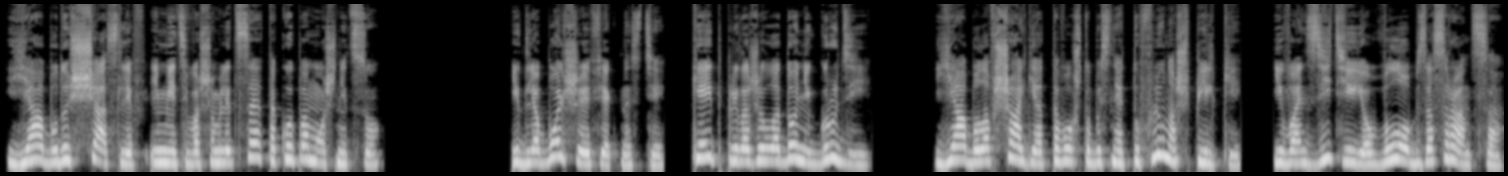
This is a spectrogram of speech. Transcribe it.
я буду счастлив иметь в вашем лице такую помощницу. И для большей эффектности Кейт приложил ладони к груди. Я была в шаге от того, чтобы снять туфлю на шпильки и вонзить ее в лоб засранца.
